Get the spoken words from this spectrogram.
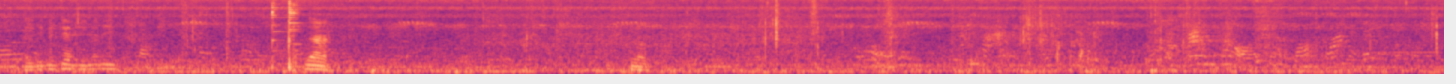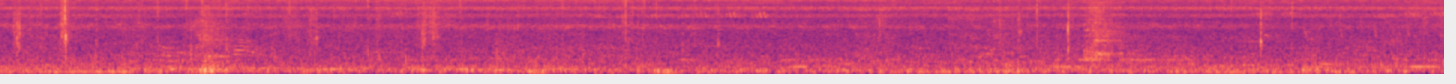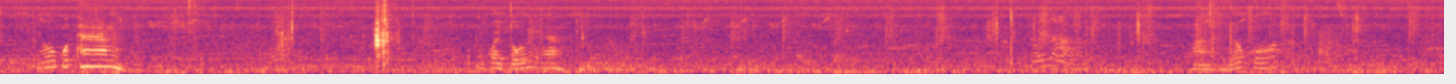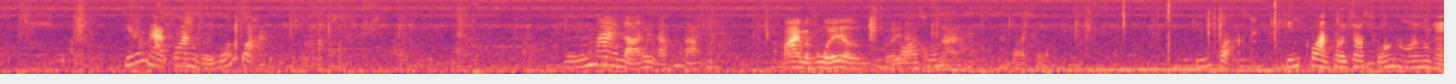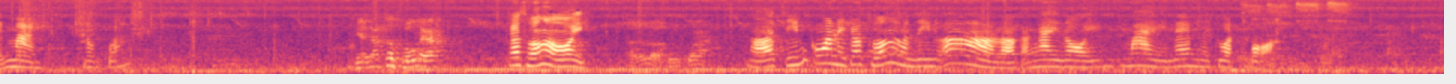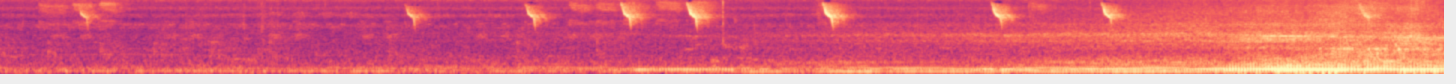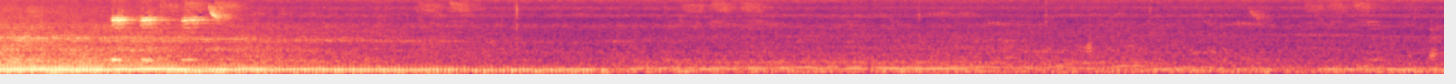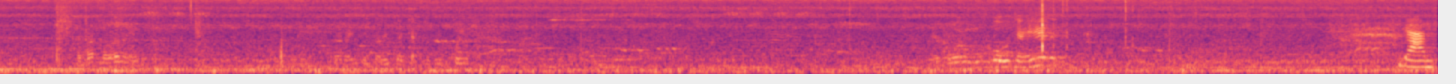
Đấy, đi bên trên thì nó đi Ra này Rồi. Nó có than Nó quay tối vậy nha Than thì nếu có Chứ lúc nào con gửi bốn quả mai mà không ấy là ấy là xuống. ra. Bỏ xuống. Chín quả. Chín con thôi cho xuống thôi, không để mai. Đông quá. Hiện đã cho xuống rồi á. Cho xuống rồi. Đó, chín con này cho xuống rồi còn gì nữa. Là cả ngày rồi. Mai đem rồi chuột bỏ.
